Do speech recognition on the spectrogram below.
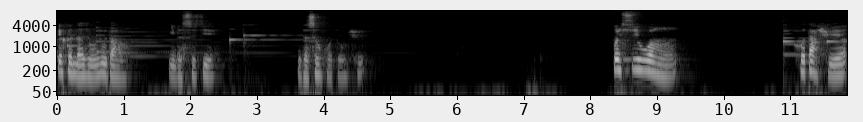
也很难融入到你的世界、你的生活中去。我希望和大学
